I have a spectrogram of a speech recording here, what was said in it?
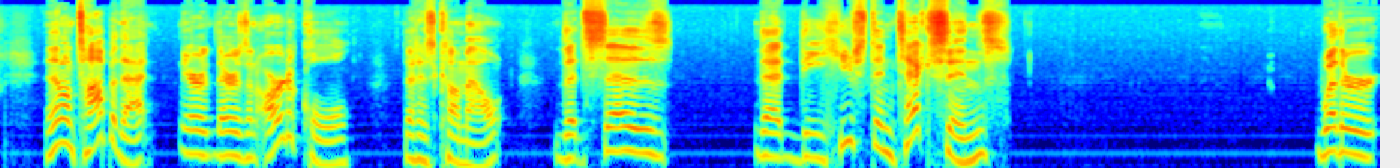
And then on top of that, there there's an article that has come out that says that the Houston Texans whether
